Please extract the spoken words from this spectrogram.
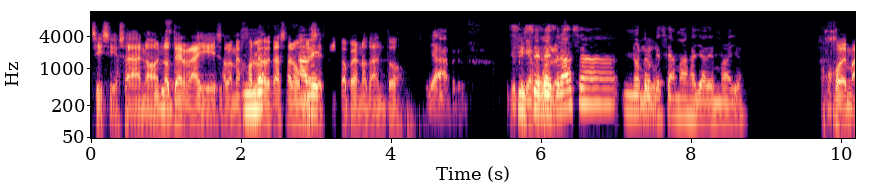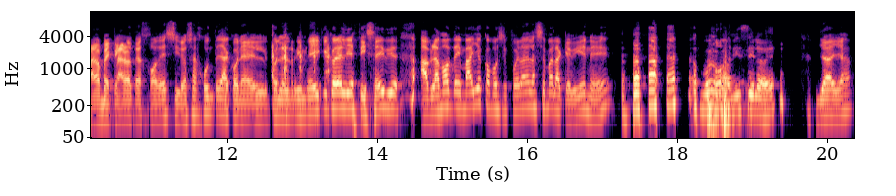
Sí, sí, o sea, no, no te rayes. A lo mejor no, lo retrasaron un mesecito, ver, pero no tanto. Ya, pero. Si se retrasa, no creo que sea más allá de mayo. Joder, hombre, claro, te jodes si no se junta ya con el, con el remake y con el 16. Hablamos de mayo como si fuera de la semana que viene, ¿eh? bueno, para mí sí lo es. Ya, ya.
